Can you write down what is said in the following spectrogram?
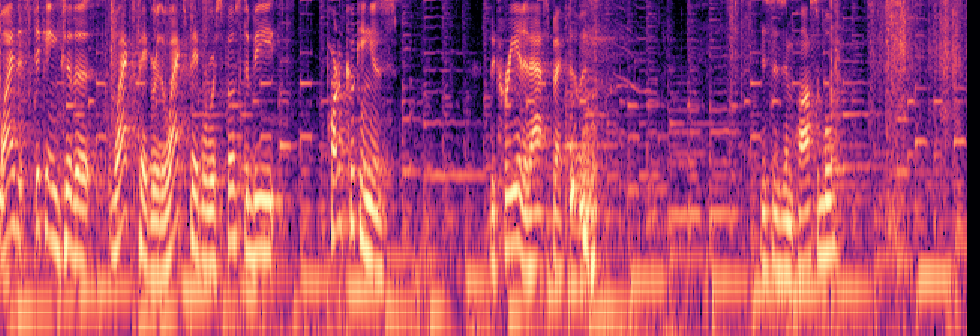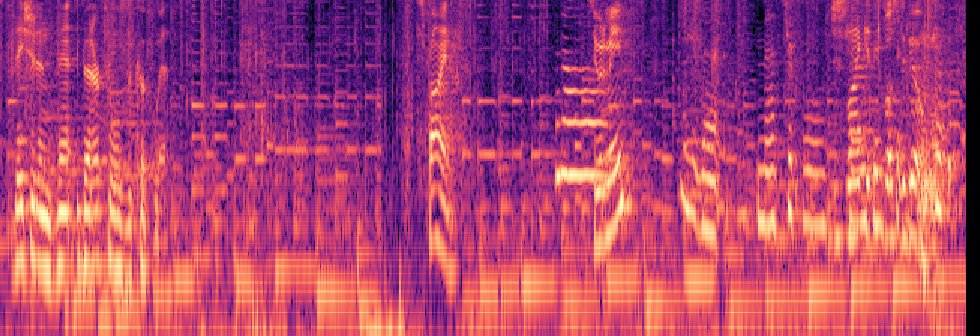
Why is it sticking to the wax paper? The wax paper was supposed to be part of cooking is the creative aspect of it. This is impossible. They should invent better tools to cook with. It's fine. Ta-da! See what I mean? Look at that masterful. Just like it's supposed to go.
